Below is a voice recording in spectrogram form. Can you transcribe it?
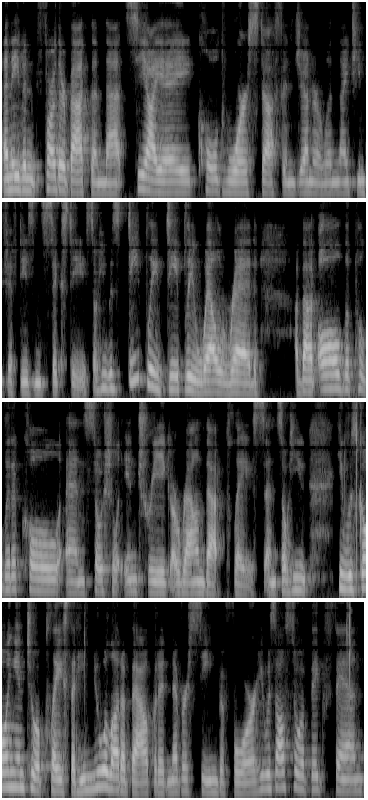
and even farther back than that, CIA, Cold War stuff in general in 1950s and 60s. So he was deeply, deeply well read about all the political and social intrigue around that place. And so he he was going into a place that he knew a lot about but had never seen before. He was also a big fan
